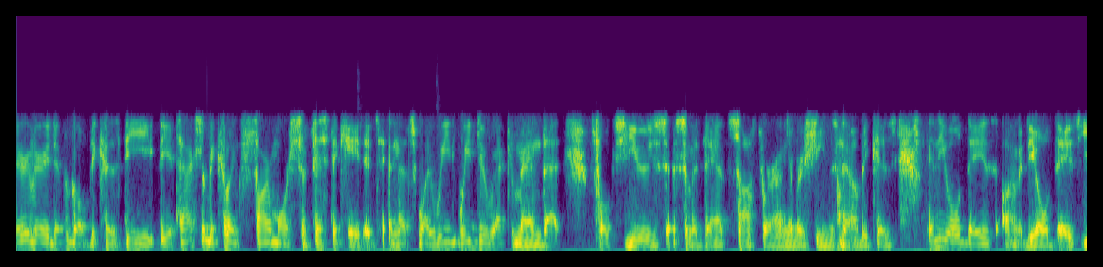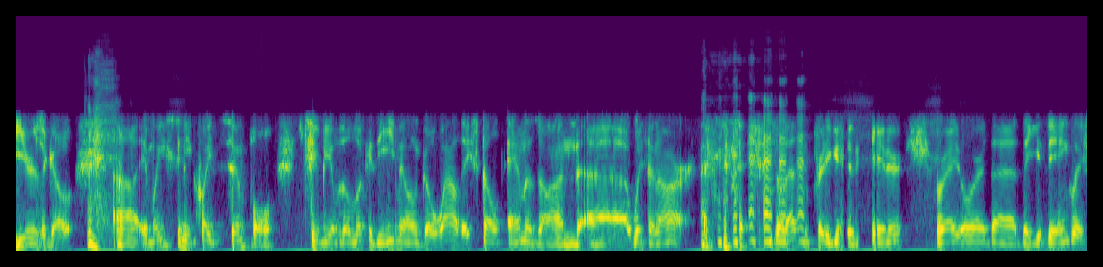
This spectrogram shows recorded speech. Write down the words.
Very, very difficult because the, the attacks are becoming far more sophisticated. And that's why we, we do recommend that folks use some advanced software on their machines now. Because in the old days, oh, the old days, years ago, uh, it used to be quite simple to be able to look at the email and go, wow, they spelled Amazon uh, with an R. so that's a pretty good indicator, right? Or the, the, the English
